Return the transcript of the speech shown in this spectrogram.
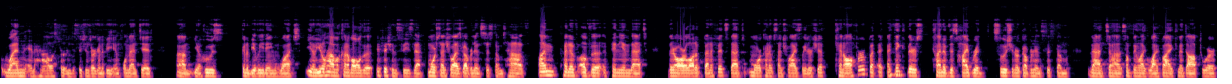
when and how certain decisions are going to be implemented um, you know who's going to be leading what you know you don't have a kind of all the efficiencies that more centralized governance systems have i'm kind of of the opinion that there are a lot of benefits that more kind of centralized leadership can offer. But I, I mm-hmm. think there's kind of this hybrid solution or governance system that uh, something like YFI can adopt, where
